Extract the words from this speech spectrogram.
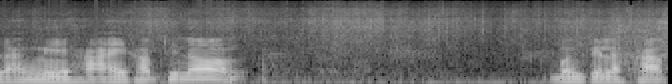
หลังนี่หายครับพี่น้อง เบิ้งติละครับ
